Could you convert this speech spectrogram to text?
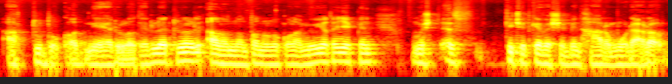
át tudok adni erről a területről. Állandóan tanulok valami újat egyébként. Most ez kicsit kevesebb, mint három órára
